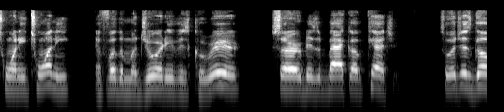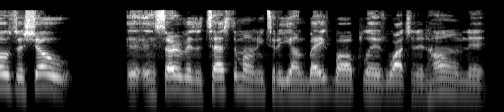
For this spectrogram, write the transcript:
2020 and for the majority of his career served as a backup catcher. So it just goes to show and serve as a testimony to the young baseball players watching at home that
